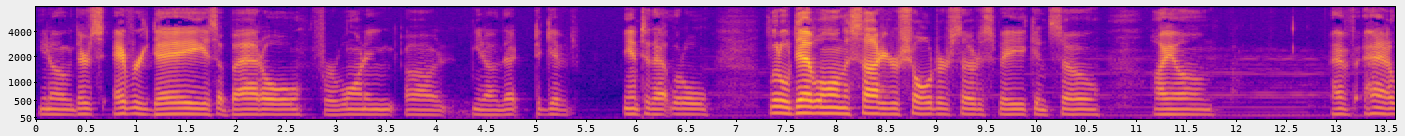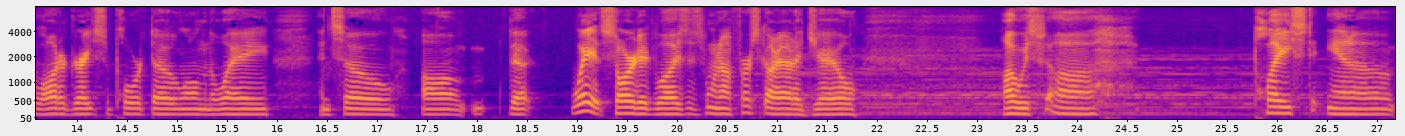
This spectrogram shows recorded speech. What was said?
you know, there's every day is a battle for wanting, uh, you know, that to give into that little little devil on the side of your shoulder, so to speak. And so I um have had a lot of great support though along the way. And so um, the way it started was is when I first got out of jail, I was uh, placed in a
